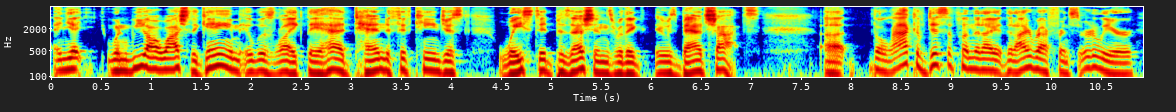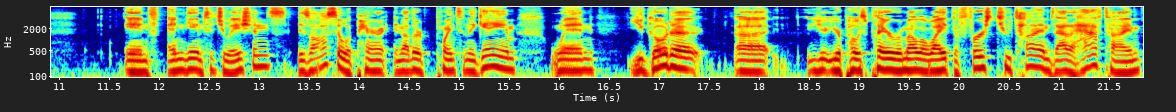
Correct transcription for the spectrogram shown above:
And yet, when we all watched the game, it was like they had 10 to 15 just wasted possessions where they it was bad shots. Uh, the lack of discipline that I that I referenced earlier in end game situations is also apparent in other points in the game when you go to uh, your, your post player Romello White the first two times out of halftime,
